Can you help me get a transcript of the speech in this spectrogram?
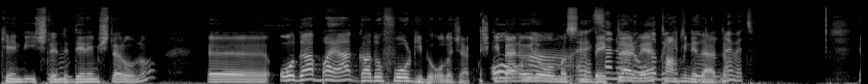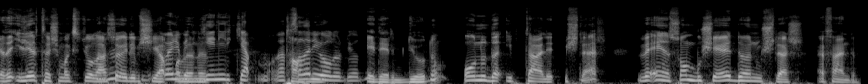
Kendi içlerinde Hı-hı. denemişler onu. E, o da bayağı God of War gibi olacakmış ki o, ben öyle ha, olmasını evet, bekler veya tahmin diyordun, ederdim. Evet. Ya da ileri taşımak istiyorlarsa Hı-hı. öyle bir şey yapmalarını öyle bir yenilik yap, yapsalar iyi olur diyordum. Ederim diyordum. Onu da iptal etmişler ve en son bu şeye dönmüşler efendim.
